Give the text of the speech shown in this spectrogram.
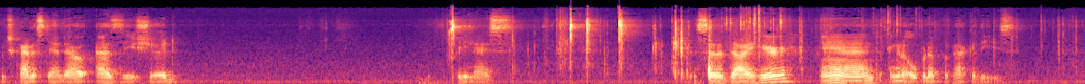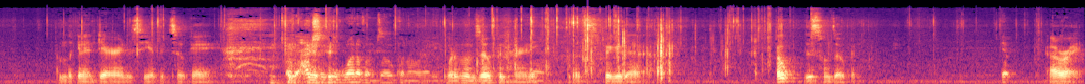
which kind of stand out as they should. Pretty nice. A set of die here, and I'm going to open up a pack of these. I'm looking at Darren to see if it's okay. I actually think one of them's open already. One of them's open already. Yeah. Let's figure that out. Oh, this one's open. Yep. Alright,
